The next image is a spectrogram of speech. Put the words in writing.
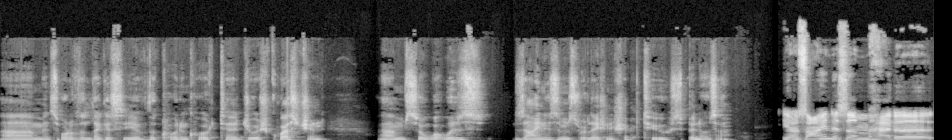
um, and sort of the legacy of the quote unquote uh, Jewish question. Um, so, what was Zionism's relationship to Spinoza? You know, Zionism had a,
